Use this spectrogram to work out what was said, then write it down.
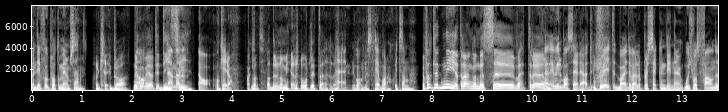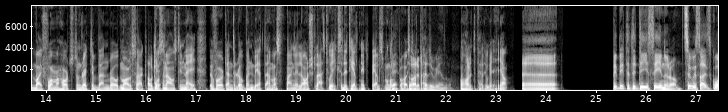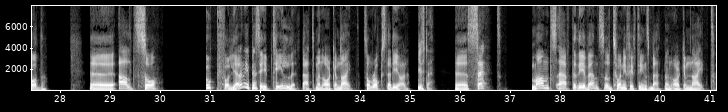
Men det får vi prata mer om sen. Okej, bra. Nu Ja. går vi över till DC. Nej, men, ja, okej då. faktiskt. Hade du något mer roligt där? Eller? Nej, det var mest det bara. Skitsamma. Jag har fått lite nyheter angående, eh, vad heter det? Jag vill bara säga det. Created by developer Second Dinner, which was founded by former Hearthstone director Ben Brode, Marvel's Act, Okay. was announced in May before it entered open beta and was finally launched last week. Så det är ett helt nytt spel som har Okej, gått bra i då har det starten. pedigree ändå. Och har lite pedigree. Ja. Eh, vi byter till DC nu då. Suicide Squad. Eh, alltså uppföljaren i princip till Batman Arkham Knight, som Rocksteady gör. Just det. Eh, set months after the events of 2015's Batman Arkham Knight.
